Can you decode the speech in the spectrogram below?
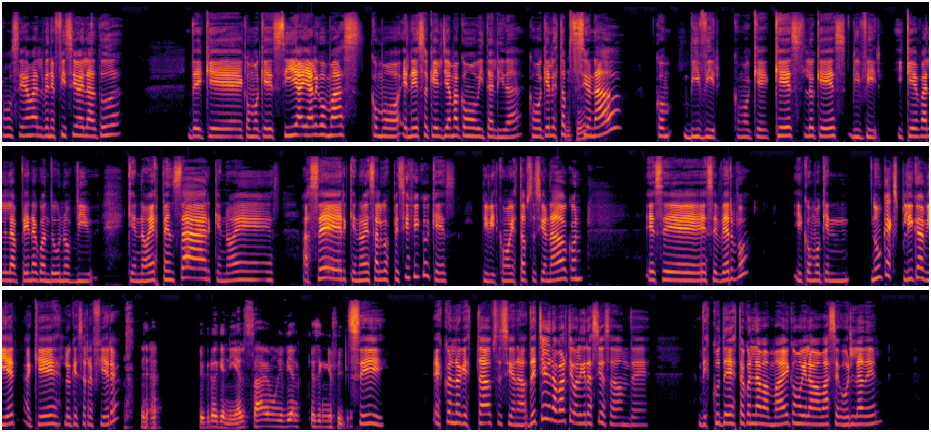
¿cómo se llama? El beneficio de la duda. De que como que sí hay algo más como en eso que él llama como vitalidad. Como que él está obsesionado con vivir. Como que qué es lo que es vivir y qué vale la pena cuando uno vive. Que no es pensar, que no es hacer, que no es algo específico, que es vivir. Como que está obsesionado con ese, ese verbo y como que nunca explica bien a qué es lo que se refiere. Yo creo que ni él sabe muy bien qué significa. Sí, es con lo que está obsesionado. De hecho hay una parte igual graciosa donde discute esto con la mamá y como que la mamá se burla de él.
